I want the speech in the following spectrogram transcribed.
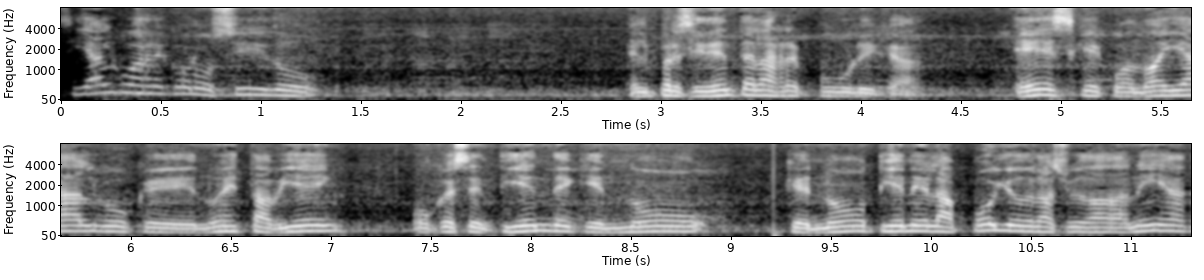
Si algo ha reconocido el presidente de la República es que cuando hay algo que no está bien o que se entiende que no, que no tiene el apoyo de la ciudadanía,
